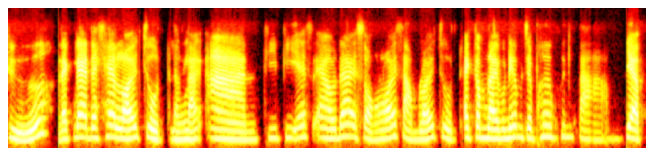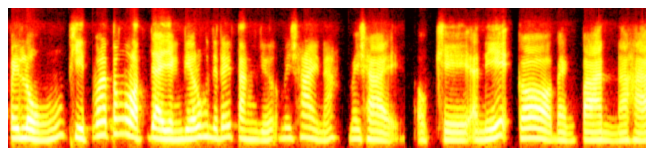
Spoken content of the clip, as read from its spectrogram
ถือแรกๆได้แค่100จุดหลังๆอ่าน TPSL ได้ 200 300 จุดไอ้กำไรพวกนี้มันจะเพิ่มขึ้นตาม อย่าไปหลงผิดว่าต้องหลอดใหญ่อย่างเดียวแล้วคุณจะได้ตังค์เยอะไม่ใช่นะ ไม่ใช่ โอเค อันนี้ก็แบ่งปันนะคะ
